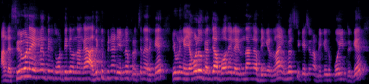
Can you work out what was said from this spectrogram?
அந்த சிறுவனை என்னத்துக்கு துரத்திட்டு வந்தாங்க? அதுக்கு பின்னாடி என்ன பிரச்சனை இருக்கு? இவனுங்க எவ்வளவு கஞ்சா போதையில இருந்தாங்க அப்படிங்கிறதுலாம் இன்வெஸ்டிகேஷன் அப்படிங்கிறது போயிட்டு இருக்கு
